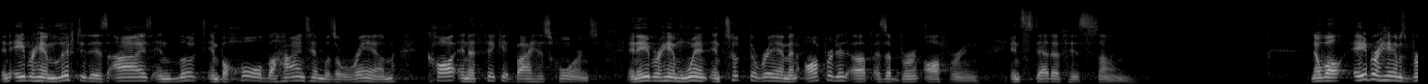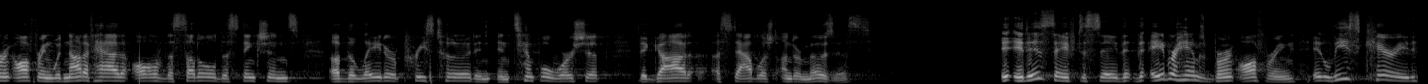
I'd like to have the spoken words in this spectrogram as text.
And Abraham lifted his eyes and looked, and behold, behind him was a ram caught in a thicket by his horns. And Abraham went and took the ram and offered it up as a burnt offering instead of his son. Now, while Abraham's burnt offering would not have had all of the subtle distinctions of the later priesthood and, and temple worship that God established under Moses, it, is safe to say that the Abraham's burnt offering at least carried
